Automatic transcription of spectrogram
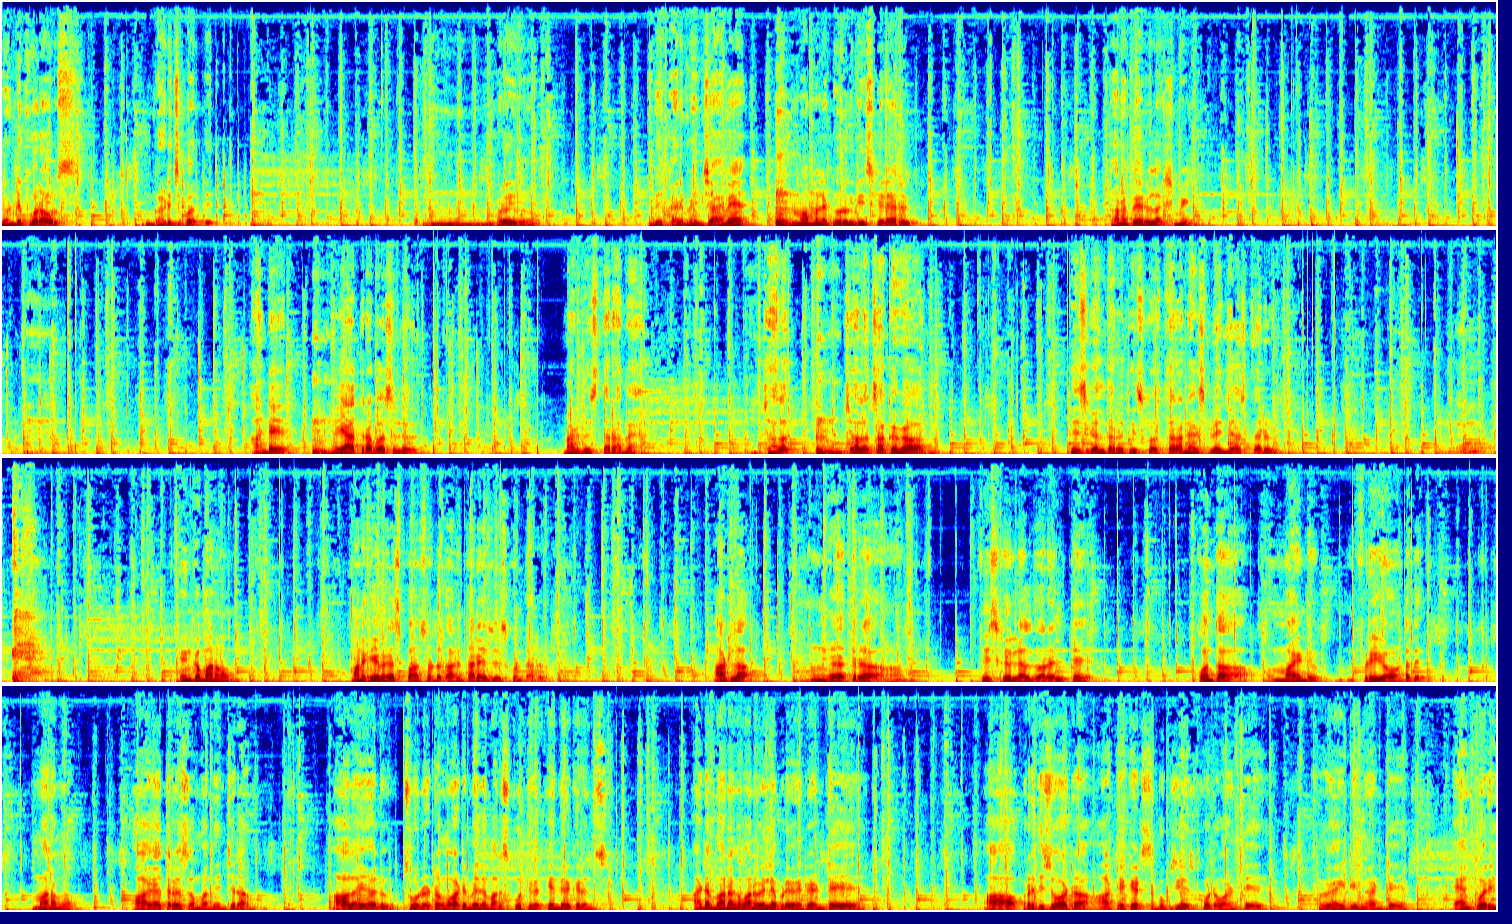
Twenty four hours గడిచిపోద్ది. ఇప్పుడు మీకు కనిపించే ఆమె మమ్మల్ని టూర్కి తీసుకెళ్ళారు. తన పేరు లక్ష్మి. అంటే యాత్రా బస్సులు నడిపిస్తారు ఆమె. చాలా చాలా చక్కగా తీసుకెళ్తారు తీసుకొస్తారు అని ఎక్స్ప్లెయిన్ చేస్తారు. ఇంకా మనం మనకేం రెస్పాన్స్ ఉండదు. అని తనే చూసుకుంటారు. అట్లా యాత్ర తీసుకెళ్ళాల ద్వారా వెళ్తే కొంత మైండ్ ఫ్రీగా ఉంటుంది. మనము ఆ యాత్రకు సంబంధించిన ఆలయాలు చూడటం వాటి మీద మనస్ఫూర్తిగా కేంద్రీకరించు. అంటే మనకు మనం వెళ్ళినప్పుడు ఏంటంటే ఆ ప్రతి చోట ఆ టికెట్స్ బుక్ చేసుకోవటం అంటే వెయిటింగ్ అంటే ఎంక్వైరీ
